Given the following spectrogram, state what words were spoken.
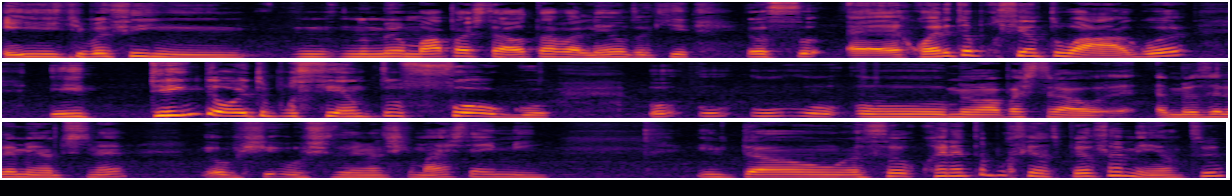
E, tipo assim, no meu mapa astral eu tava lendo que eu sou é, 40% água e 38% fogo. O, o, o, o, meu mapa astral, é, meus elementos, né? Os, os elementos que mais tem em mim. Então, eu sou 40% pensamento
